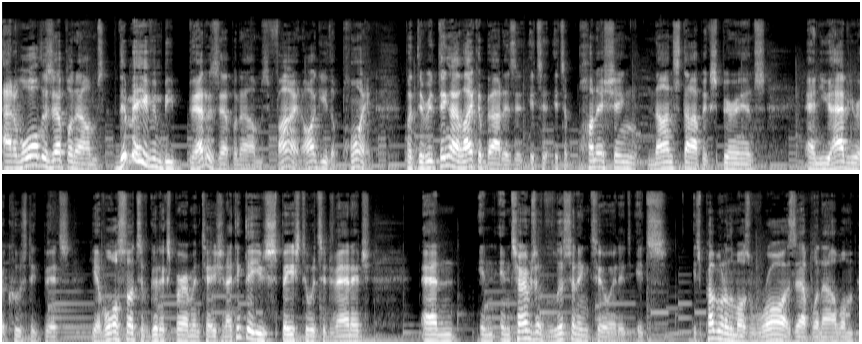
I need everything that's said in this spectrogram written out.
Out of all the Zeppelin albums, there may even be better Zeppelin albums. Fine, argue the point. But the thing I like about it is it, it's a, it's a punishing, nonstop experience, and you have your acoustic bits. You have all sorts of good experimentation. I think they use space to its advantage, and in in terms of listening to it, it it's it's probably one of the most raw Zeppelin album.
